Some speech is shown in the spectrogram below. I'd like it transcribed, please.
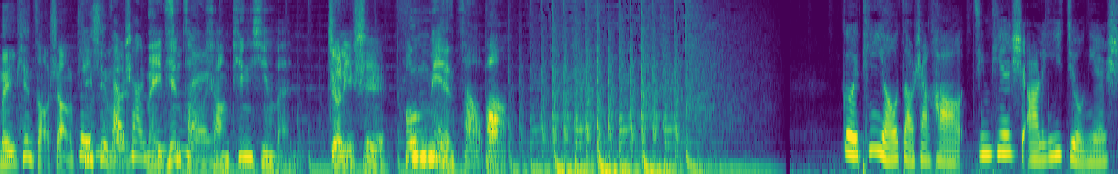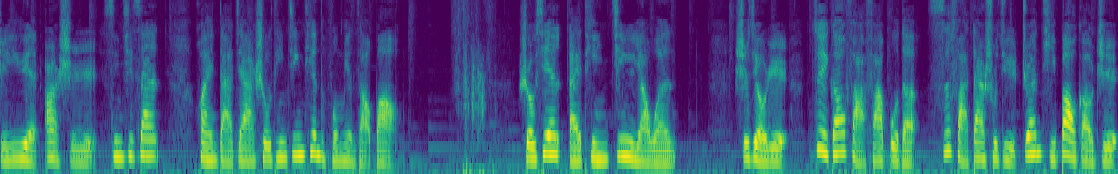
每天早上听新闻，每天早上听新闻，这里是《封面早报》。各位听友，早上好！今天是二零一九年十一月二十日，星期三，欢迎大家收听今天的《封面早报》。首先来听今日要闻。十九日，最高法发布的《司法大数据专题报告之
